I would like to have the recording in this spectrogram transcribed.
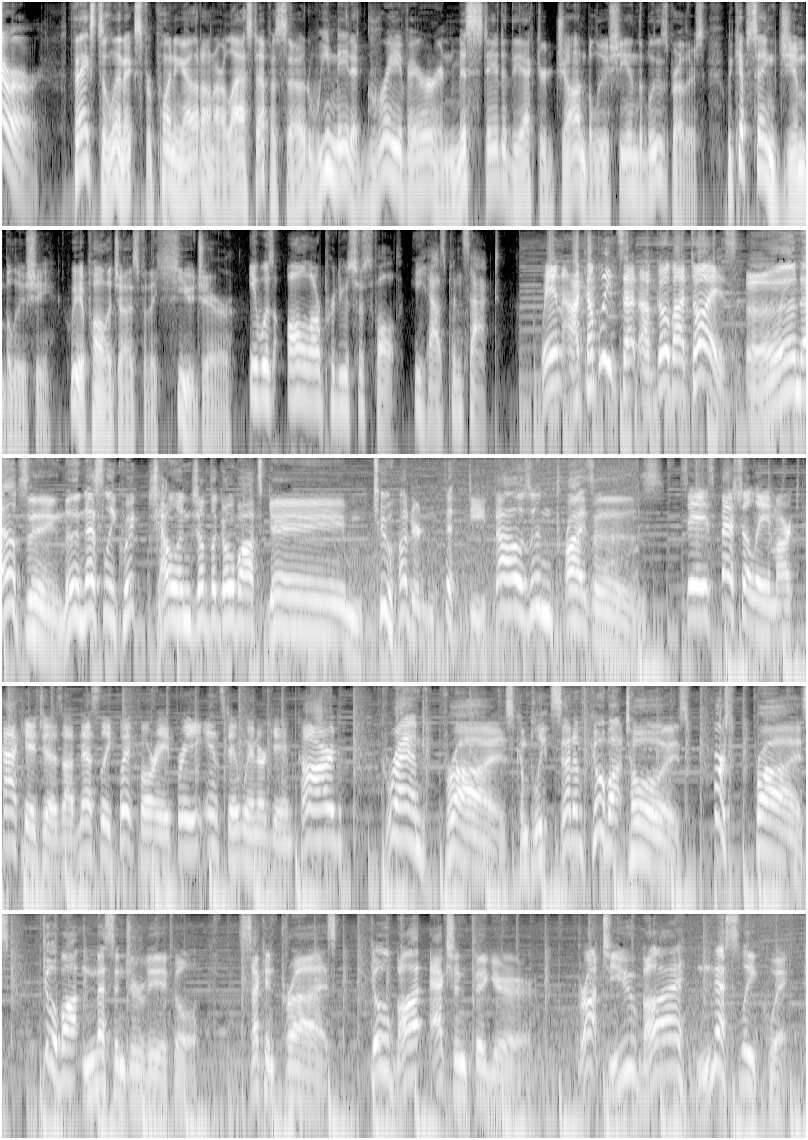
Error! Thanks to Linux for pointing out on our last episode, we made a grave error and misstated the actor John Belushi in the Blues Brothers. We kept saying Jim Belushi. We apologize for the huge error. It was all our producer's fault. He has been sacked. Win a complete set of GoBot toys! Announcing the Nestle Quik Challenge of the GoBots game! 250,000 prizes! See specially marked packages of Nestle Quik for a free instant winner game card. Grand prize! Complete set of GoBot toys! First prize! GoBot messenger vehicle! Second prize! GoBot action figure! Brought to you by Nestle Quik.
